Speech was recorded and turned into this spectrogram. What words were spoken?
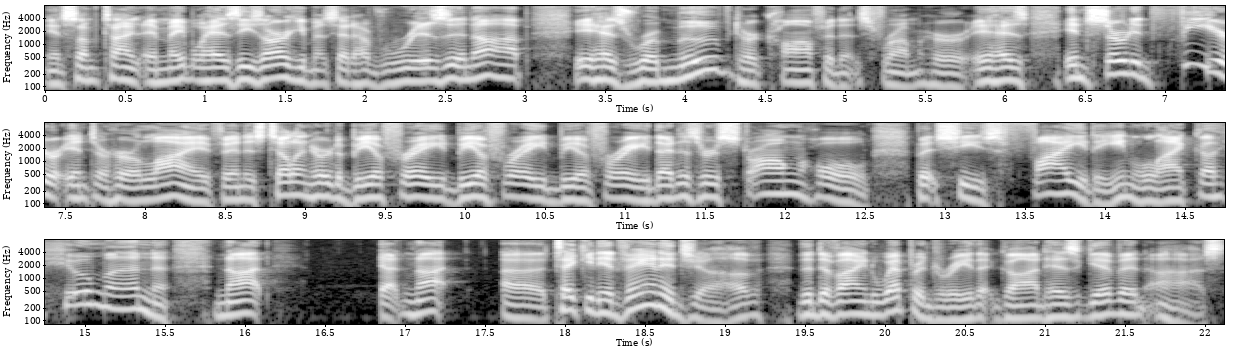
And sometimes, and Mabel has these arguments that have risen up. It has removed her confidence from her. It has inserted fear into her life and is telling her to be afraid, be afraid, be afraid. That is her stronghold. But she's fighting like a human, not, not uh, taking advantage of the divine weaponry that God has given us.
